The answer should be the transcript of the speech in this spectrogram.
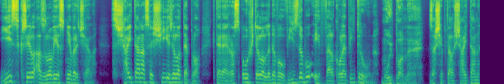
Jiskřil a zlověstně vrčel. Z šajtana se šířilo teplo, které rozpouštělo ledovou výzdobu i velkolepý trůn. Můj pane, Zašeptal šajtan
